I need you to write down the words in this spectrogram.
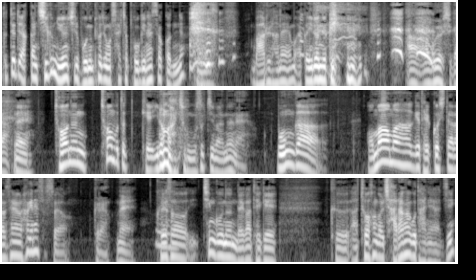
그때도 약간 지금 UMC를 보는 표정을 살짝 보긴 했었거든요. 음, 말을 하네, 뭐 약간 이런 느낌. 아, 아, 우효 씨가. 네. 저는 처음부터 이렇게 이런 말은 좀 우습지만은 네. 뭔가 어마어마하게 될 것이다라는 생각을 하긴 했었어요. 그래요. 네. 그래서 이 친구는 내가 되게 그 아트워크 한걸 자랑하고 다녀야지.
